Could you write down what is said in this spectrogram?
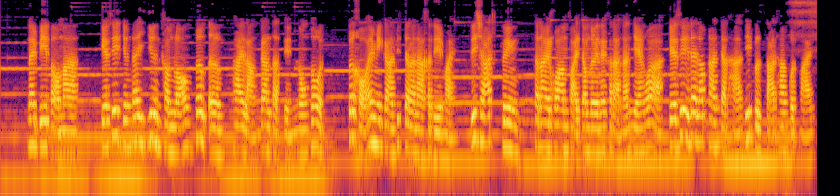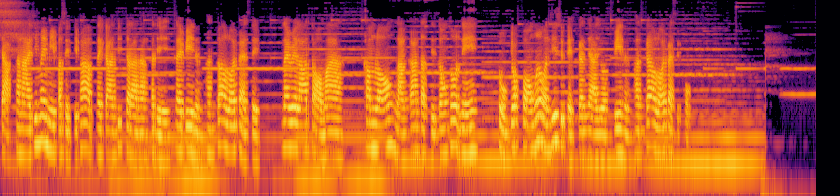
1985 ในปีต่อมาเกซี่จึงได้ยื่นคำร้องเพิ่มเติมภายหลังการตัดสินลงโทษ เพื่อขอให้มีการพิจารณาคดีใหม่ ริชาร์ดคลิง ทนายความฝ่ายจำเลยในขณะนั้นแย้งว่าเกซี่ได้รับการจัดหาที่ปรึกษาทางกฎหมาย จากทนายที่ไม่มีประสิทธิภาพในการพิจารณาคดีในปี 1980 ในเวลาต่อมาคำร้องหลังการตัดสินลงโทษนี้ ถูกยกฟ้องเมื่อวันที่ 11 กันยายน ปี 1986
